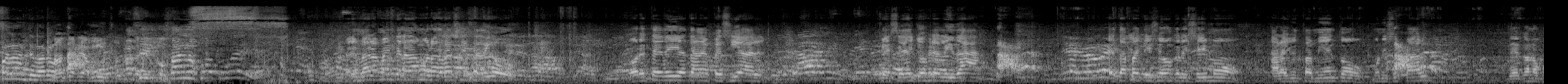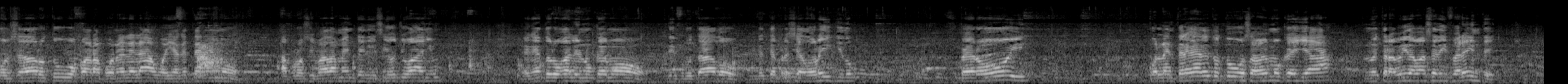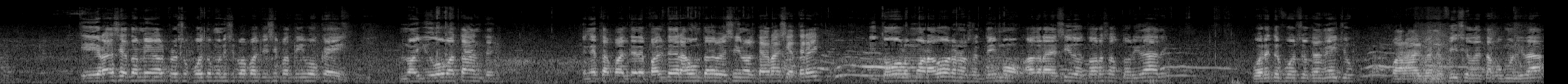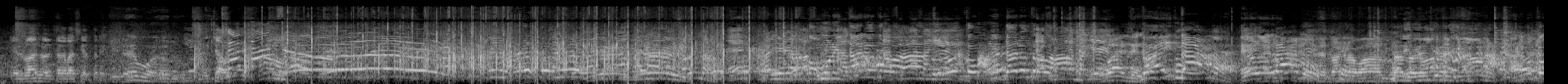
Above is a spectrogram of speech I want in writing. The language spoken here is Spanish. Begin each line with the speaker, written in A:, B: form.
A: Para adelante, varón.
B: No te rías mucho.
C: Primeramente le damos las gracias a Dios por este día tan especial que se ha hecho realidad esta petición que le hicimos al ayuntamiento municipal de que nos conceda los tubos para ponerle el agua, ya que tenemos aproximadamente 18 años. En estos lugares nunca hemos disfrutado de este preciado líquido, pero hoy, con la entrega de estos tubos, sabemos que ya nuestra vida va a ser diferente. Y gracias también al presupuesto municipal participativo que nos ayudó bastante en esta parte. De parte de la Junta de Vecinos Altagracia 3 y todos los moradores nos sentimos agradecidos de todas las autoridades por este esfuerzo que han hecho para el beneficio de esta comunidad, el barrio Altagracia 3.
A: Qué bueno.
C: Muchas gracias.
B: está grabando.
